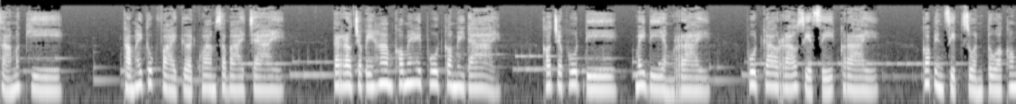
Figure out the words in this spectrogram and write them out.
สามัคคีทำให้ทุกฝ่ายเกิดความสบายใจ แต่เราจะไปห้ามเขาไม่ให้พูดก็ไม่ได้ เขาจะพูดดีไม่ดีอย่างไร พูดก้าวร้าวเสียดสีใคร ก็เป็นสิทธิ์ส่วนตัวของ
